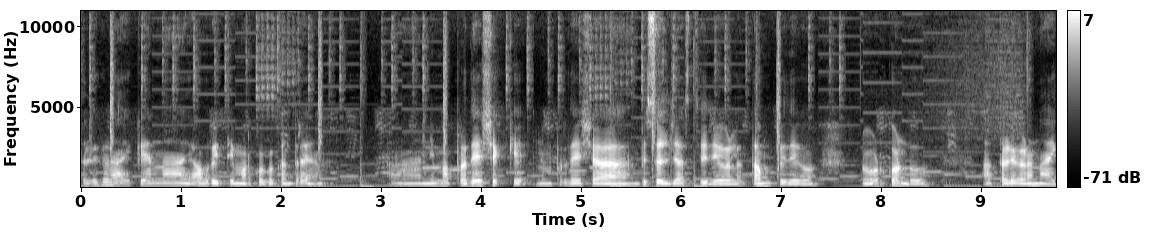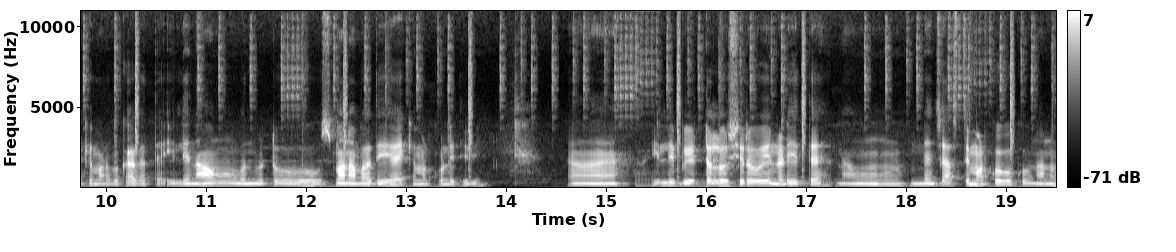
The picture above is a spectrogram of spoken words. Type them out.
ತಳಿಗಳ ಆಯ್ಕೆಯನ್ನು ಯಾವ ರೀತಿ ಮಾಡ್ಕೋಬೇಕಂದ್ರೆ ನಿಮ್ಮ ಪ್ರದೇಶಕ್ಕೆ, ನಿಮ್ಮ ಪ್ರದೇಶ ಬಿಸಿಲು ಜಾಸ್ತಿ ಇದೆಯೋ ಇಲ್ಲ ತಂಪಿದೆಯೋ ನೋಡಿಕೊಂಡು ಆ ತಳಿಗಳನ್ನು ಆಯ್ಕೆ ಮಾಡಬೇಕಾಗತ್ತೆ. ಇಲ್ಲಿ ನಾವು ಬಂದ್ಬಿಟ್ಟು ಉಸ್ಮಾನಾಬಾದಿ ಆಯ್ಕೆ ಮಾಡ್ಕೊಂಡಿದ್ದೀವಿ. ಇಲ್ಲಿ ಬೀಟಲು ಶಿರವಿ ನಡೆಯುತ್ತೆ. ನಾವು ಇನ್ನೇ ಜಾಸ್ತಿ ಮಾಡ್ಕೋಬೇಕು. ನಾನು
